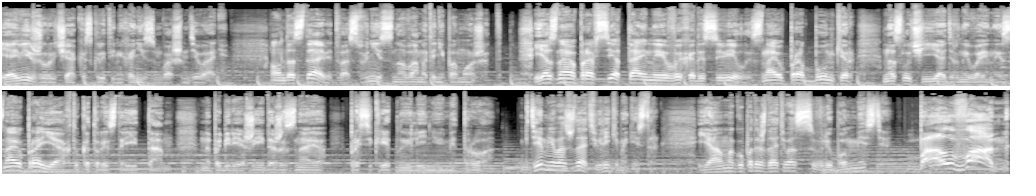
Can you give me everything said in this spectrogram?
«Я вижу рычаг и скрытый механизм в вашем диване. Он доставит вас вниз, но вам это не поможет. Я знаю про все тайные выходы с виллы, знаю про бункер на случай ядерной войны, знаю про яхту, которая стоит там, на побережье, и даже знаю про секретную линию метро. Где мне вас ждать, великий магистр? Я могу подождать вас в любом месте». «Болван!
